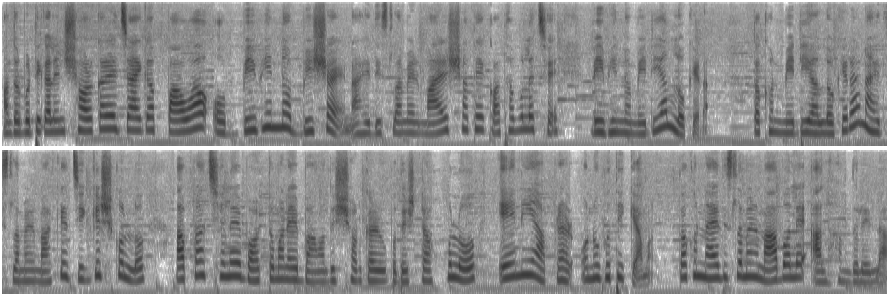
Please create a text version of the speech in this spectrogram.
অন্তর্বর্তীকালীন সরকারের জায়গা পাওয়া ও বিভিন্ন বিষয়ে নাহিদ ইসলামের মায়ের সাথে কথা বলেছে বিভিন্ন মিডিয়ার লোকেরা। তখন মিডিয়ার লোকেরা নাহিদ ইসলামের মাকে জিজ্ঞেস করল, আপনার ছেলে বর্তমানে বাংলাদেশ সরকারের উপদেষ্টা হলো, এ নিয়ে আপনার অনুভূতি কেমন? তখন নাহিদ ইসলামের মা বলে, আলহামদুলিল্লাহ,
